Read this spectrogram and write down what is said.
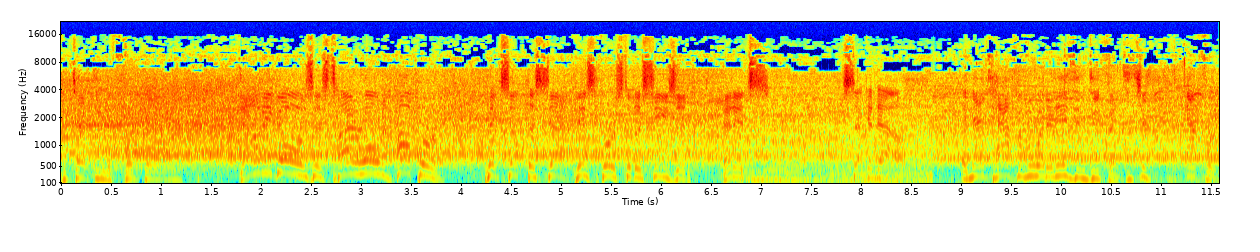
protecting the football. Down he goes as Tyrone Hopper picks up the sack, his first of the season, and it's second down. And that's half of what it is in defense. It's just effort.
